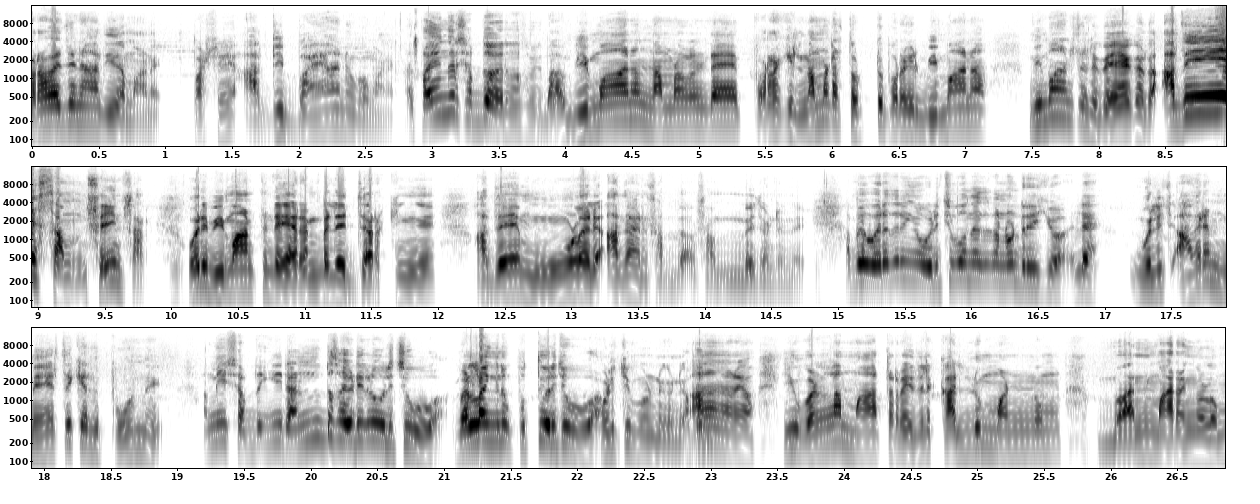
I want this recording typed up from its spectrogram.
പ്രവചനാതീതമാണ്. പക്ഷേ അതിഭയാനകമാണ്. ഭയങ്കര ശബ്ദമായിരുന്നു വിമാനം നമ്മളുടെ പുറകിൽ നമ്മുടെ തൊട്ടുപുറകിൽ വിമാന വിമാനത്തിന്റെ വേഗത അതേ സം സെയിം സാർ ഒരു വിമാനത്തിന്റെ എരമ്പൽ ജർക്കിങ് അതേ മൂളൽ അതായിരുന്നു ശബ്ദം സംഭവിച്ചുകൊണ്ടിരുന്നത് അപ്പോൾ ഓരോരുത്തർ ഇങ്ങനെ ഒളിച്ചു പോകുന്നൊക്കെ കണ്ടോണ്ടിരിക്കുക അല്ലേ? ഒലി അവരെ മേത്തേക്ക് അത് പോകുന്നത് അന്ന് ഈ ശബ്ദം ഈ രണ്ട് സൈഡുകൾ ഒലിച്ചു പോവുക വെള്ളം ഇങ്ങനെ കുത്തി ഒലിച്ചു പോവുക ഒളിച്ചു അതെന്നറിയാം ഈ വെള്ളം മാത്രമേ ഇതിൽ കല്ലും മണ്ണും വൻ മരങ്ങളും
